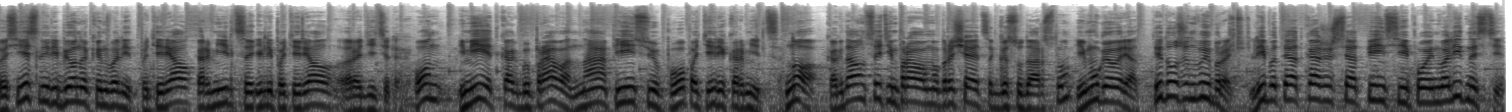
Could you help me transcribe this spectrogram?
То есть, если ребенок-инвалид потерял кормильца или потерял родителя, он имеет как бы право на пенсию по потере кормильца. Но, когда он с этим правом обращается к государству, ему говорят, ты должен выбрать, либо ты откажешься от пенсии по инвалидности,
